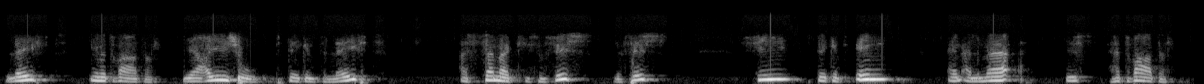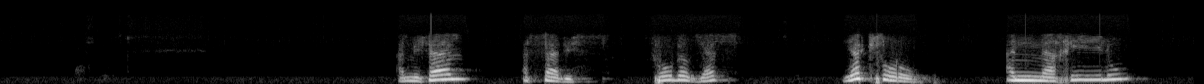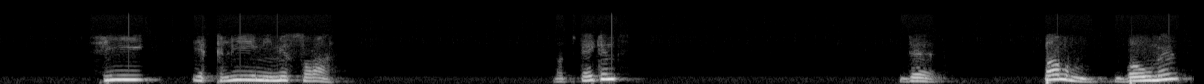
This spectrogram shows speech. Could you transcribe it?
leeft in het water. Ya'ishu betekent leeft. As-samak is een vis, de vis. Fi betekent in. En al-ma' is het water. المثال السادس voorbeeld 6 يكثر النخيل في إقليم مصر Wat betekent? De palmbomen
